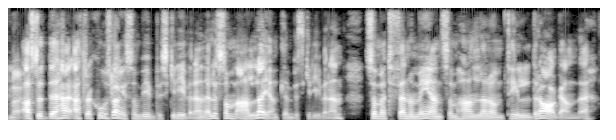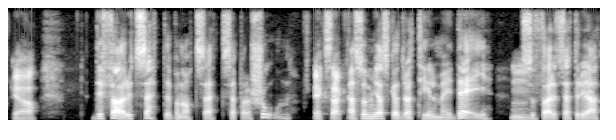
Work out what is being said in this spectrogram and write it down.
nej. alltså det här attraktionslagen som vi beskriver den, eller som alla egentligen beskriver den, som ett fenomen som handlar om tilldragande. ja, Det förutsätter på något sätt separation. Exakt. Alltså om jag ska dra till mig dig Mm. så förutsätter det att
